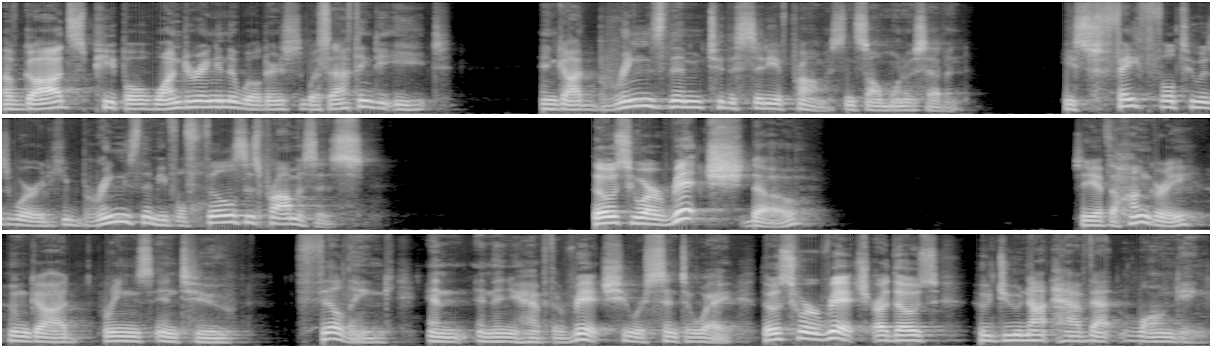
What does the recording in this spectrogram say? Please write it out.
of God's people wandering in the wilderness with nothing to eat, and God brings them to the city of promise in Psalm 107. He's faithful to his word. He brings them, he fulfills his promises. Those who are rich, though, so you have the hungry, whom God brings into filling, and, and then you have the rich who are sent away. Those who are rich are those who do not have that longing.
